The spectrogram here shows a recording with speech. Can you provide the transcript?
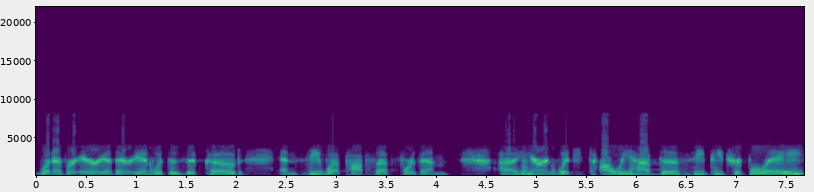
whatever area they're in with the zip code and see what pops up for them. Uh, here in Wichita, we have the CPAAA,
